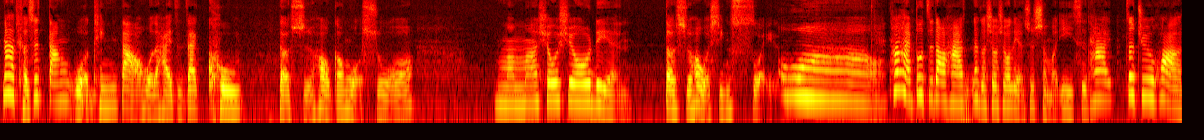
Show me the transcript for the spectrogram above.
那可是当我听到我的孩子在哭的时候跟我说“妈妈羞羞脸”的时候，我心碎了。哇！他还不知道他那个羞羞脸是什么意思，他这句话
